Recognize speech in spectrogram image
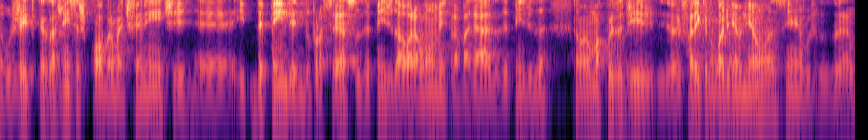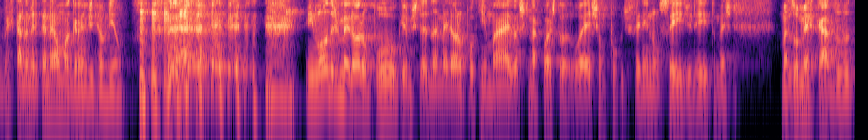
o jeito que as agências cobram é diferente é, e depende do processo, depende da hora homem trabalhada, depende da. Então é uma coisa de. Eu falei que eu não gosto de reunião, assim, o, é, o mercado americano é uma grande reunião. em Londres melhora um pouco, em Amsterdã melhora um pouquinho mais, acho que na costa oeste é um pouco diferente, não sei direito, mas, mas o mercado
